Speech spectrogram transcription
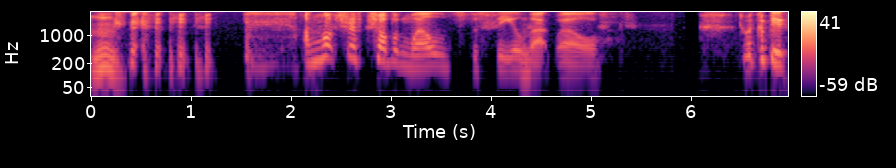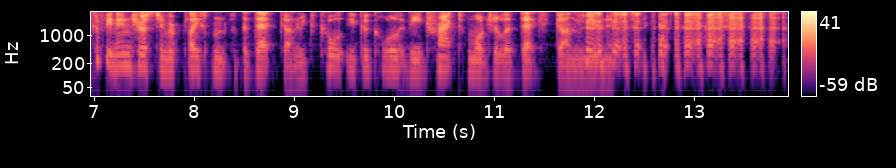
Mm. I'm not sure if Chobham welds to steel Mm. that well. Well, it could be it could be an interesting replacement for the deck gun. You could call you could call it the tracked modular deck gun unit.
